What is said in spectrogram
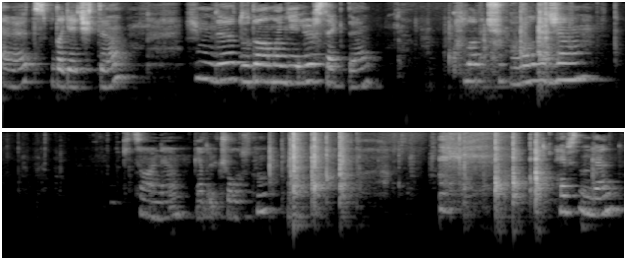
Evet, bu da geçti. Şimdi dudağıma gelirsek de kulak çubuğu alacağım. Tane ya da üç olsun. Hepsinden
